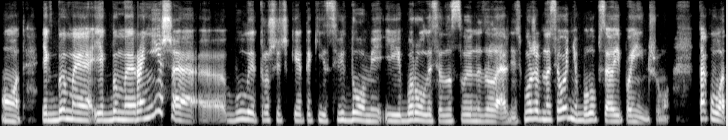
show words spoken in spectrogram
От, якби ми, якби ми раніше були трошечки такі свідомі і боролися за свою незалежність, може б на сьогодні було б все і по-іншому. Так от,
